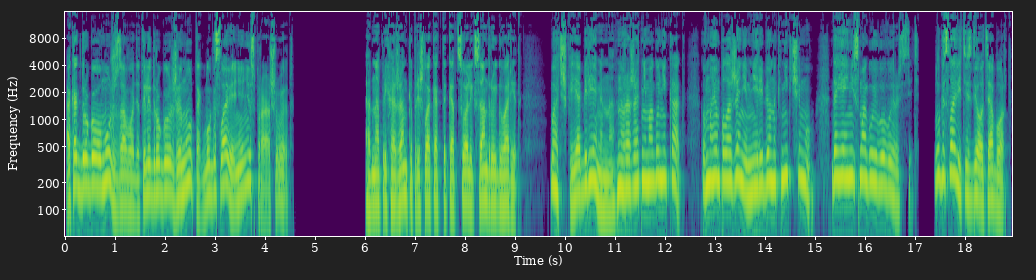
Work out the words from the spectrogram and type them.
А как другого мужа заводят или другую жену, так благословения не спрашивают. Одна прихожанка пришла как-то к отцу Александру и говорит, «Батюшка, я беременна, но рожать не могу никак. В моем положении мне ребенок ни к чему, да я и не смогу его вырастить. Благословите сделать аборт».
